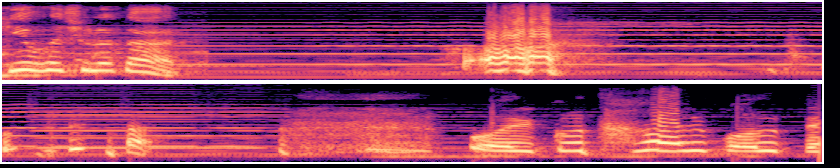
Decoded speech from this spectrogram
কি হয়েছিল তার। ওই কথা বলতে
